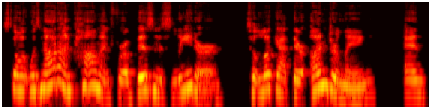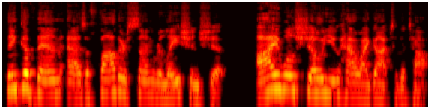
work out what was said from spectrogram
So it was not uncommon for a business leader to look at their underling and think of them as a father son relationship. I will show you how I got to the top.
